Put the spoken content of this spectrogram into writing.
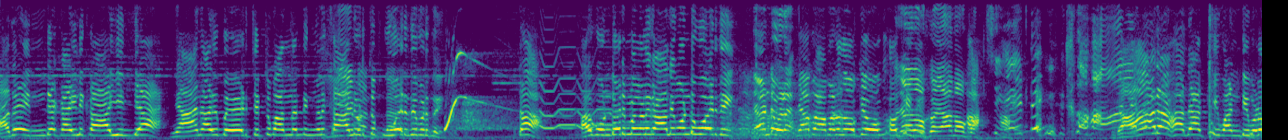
അതെ എന്റെ കയ്യിൽ കായില്ല ഞാൻ അത് മേടിച്ചിട്ട് വന്നിട്ട് നിങ്ങൾ കാലെടുത്ത് പോവരുത് ഇവിടുന്ന്. ട്ടാ. അത് കൊണ്ടുവരുമ്പോ നിങ്ങൾ കാലം കൊണ്ട് പോരുത്. ഞാൻ അവിടെ നോക്കി ആരാ അതാക്കി വണ്ടി ഇവിടെ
